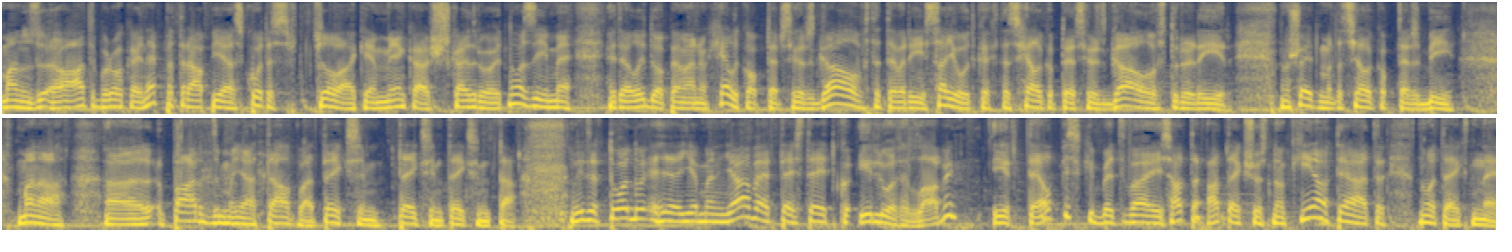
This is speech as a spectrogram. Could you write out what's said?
Man uz ātri brokai nepatrāpījās, ko tas cilvēkiem vienkārši skaidrojot nozīmē. Ja tev lido, piemēram, helikopters virs galvas, tad tev arī sajūta, ka tas helikopters virs galvas tur arī ir. Nu, šeit man tas helikopters bija manā uh, pārdzimajā telpā, teiksim, teiksim, teiksim tā. Līdz ar to, nu, ja man jāvērtē, es teiktu, ka ir ļoti labi, ir telpiski, bet vai es att atteikšos no kinoteātra? Noteikti nē.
